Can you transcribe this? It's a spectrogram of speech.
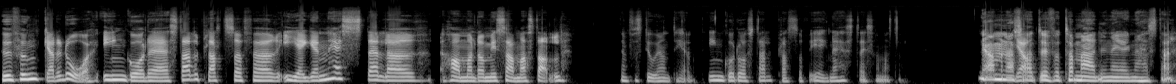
Hur funkar det då? Ingår det stallplatser för egen häst eller har man dem i samma stall? Den förstod jag inte helt. Ingår då stallplatser för egna hästar i samma stall? Ja, men alltså Ja. att du får ta med dina egna hästar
